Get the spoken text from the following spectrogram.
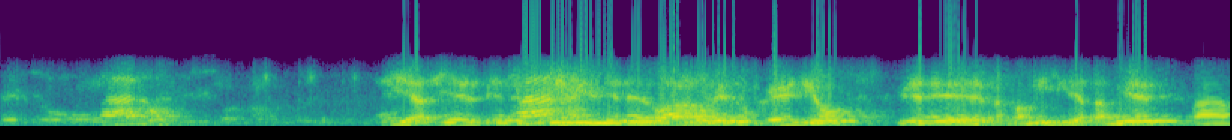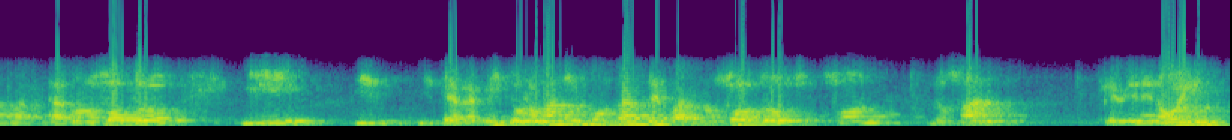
medio o Claro. Sí, así es, viene. Vivi, viene Eduardo, viene Eugenio, viene la familia también, va, a estar con nosotros y, y, y te repito, lo más importante para nosotros son los fans que vienen hoy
